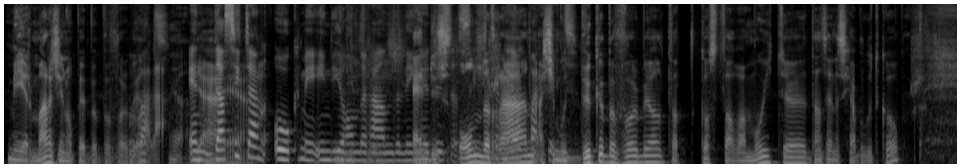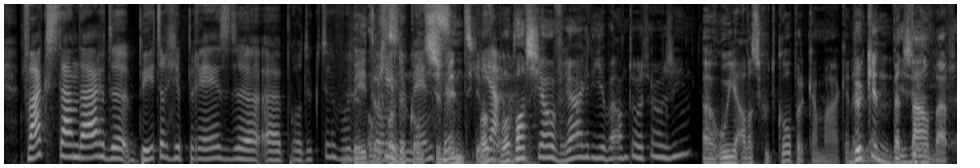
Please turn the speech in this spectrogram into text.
meer marge op hebben, bijvoorbeeld. Voilà. Ja. En Ja, dat ja. zit dan ook mee in die In onderhandelingen. En dus, een heel onderaan, als je moet bukken bijvoorbeeld, dat kost al wat moeite, dan zijn de schappen goedkoper. Vaak staan daar de beter geprijsde eh, producten voor Beter de voor de consument. Wat, Ja. wat was jouw vraag die je beantwoord zou zien? Eh, hoe je alles goedkoper kan maken. en Bukken is Betaalbaar.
